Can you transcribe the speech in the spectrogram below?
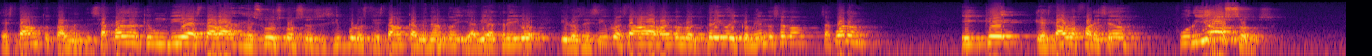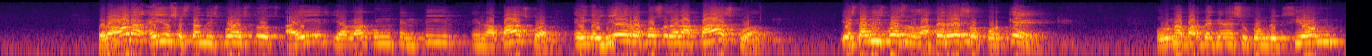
Estaban totalmente. ¿Se acuerdan que un día estaba Jesús con sus discípulos que estaban caminando y había trigo y los discípulos estaban agarrando el trigo y comiéndoselo? ¿Se acuerdan? Y que estaban los fariseos furiosos pero ahora ellos están dispuestos a ir y hablar con un gentil en la Pascua, en el día de reposo de la Pascua. Y están dispuestos a hacer eso. ¿Por qué? Por una parte tiene su convicción,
